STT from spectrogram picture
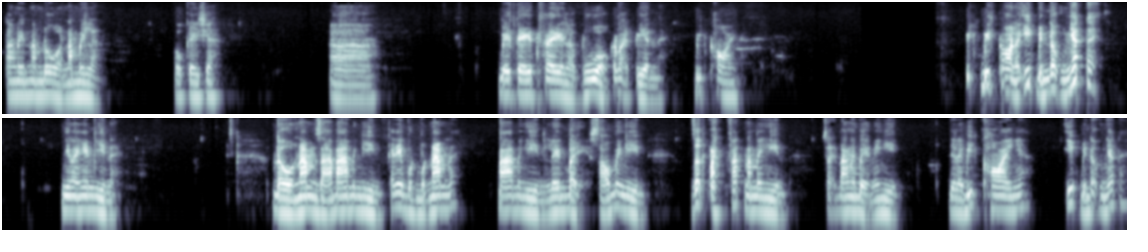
Tăng lên 5 đô là 50 lần. Ok chưa? À, BTC là vua của các loại tiền này, Bitcoin. Bitcoin là ít biến động nhất đấy nhưng anh em nhìn này. Đầu năm giá 30.000 cái này một một năm đấy. 30.000 lên 7 60.000 rất oạch phát 50.000 lại tăng lên 70.000 đây là Bitcoin nhé ít biến động nhất đấy.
